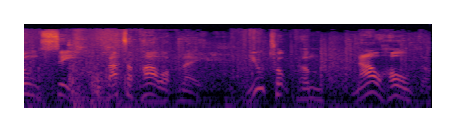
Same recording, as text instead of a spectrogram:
Zone C. That's a power play. You took them, now hold them.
